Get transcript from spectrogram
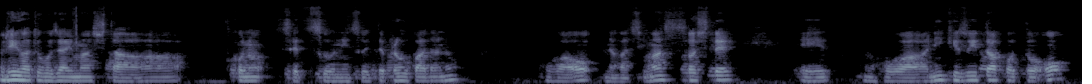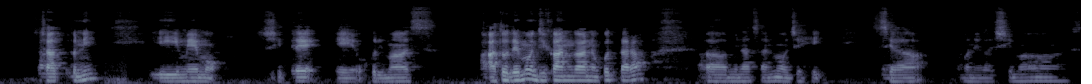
ありがとうございました。この説について、プラブパダの法話を流します。そして、えー、法話に気づいたことをチャットにメモして、えー送ります。後でも時間が残ったら、あ皆さんもぜひシェアお願いします。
